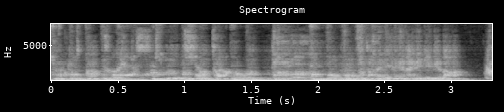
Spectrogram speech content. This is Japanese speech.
増やしにしようと。はい、い、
